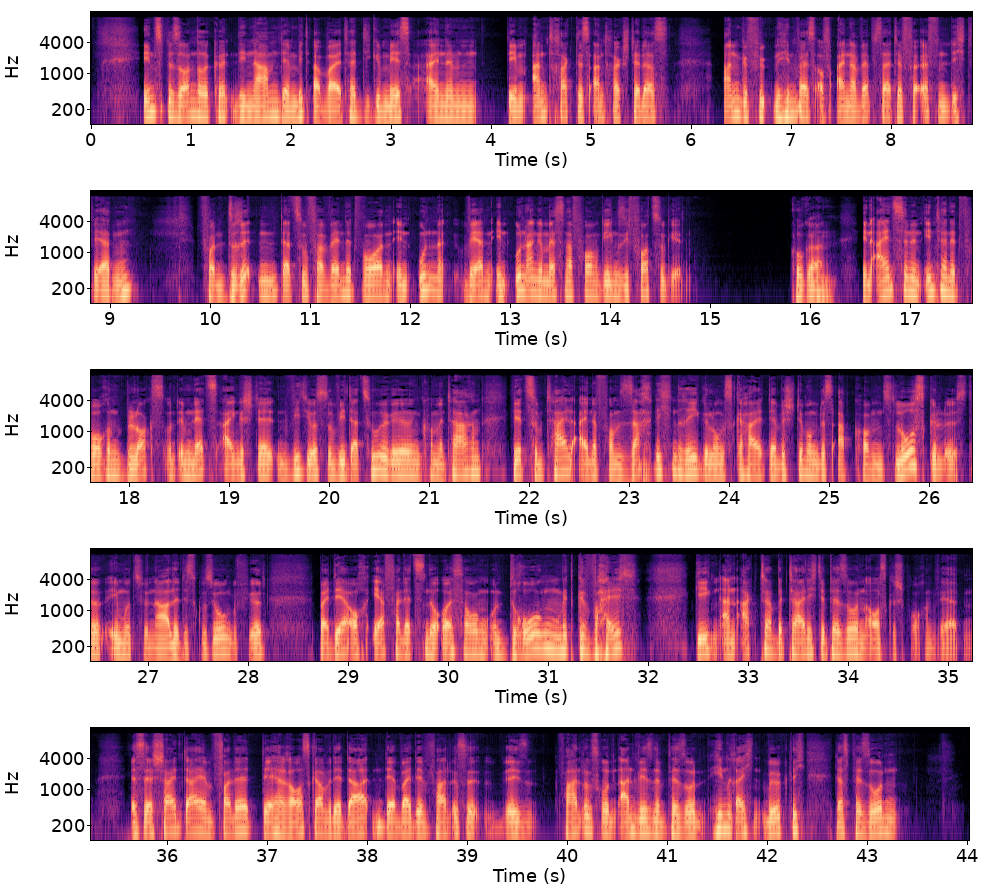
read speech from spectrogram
Insbesondere könnten die Namen der Mitarbeiter, die gemäß einem dem Antrag des Antragstellers angefügten Hinweis auf einer Webseite veröffentlicht werden, von Dritten dazu verwendet worden, in werden in unangemessener Form gegen sie vorzugehen. Guck an. In einzelnen Internetforen, Blogs und im Netz eingestellten Videos sowie dazugehörigen Kommentaren wird zum Teil eine vom sachlichen Regelungsgehalt der Bestimmung des Abkommens losgelöste emotionale Diskussion geführt, bei der auch eher verletzende Äußerungen und Drohungen mit Gewalt gegen an ACTA beteiligte Personen ausgesprochen werden. Es erscheint daher im Falle der Herausgabe der Daten der bei den Verhandlungs Verhandlungsrunden anwesenden Personen hinreichend möglich, dass Personen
